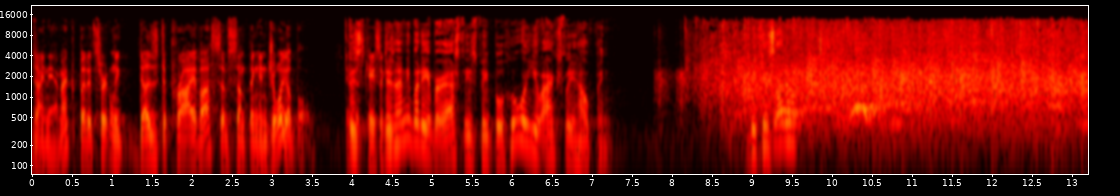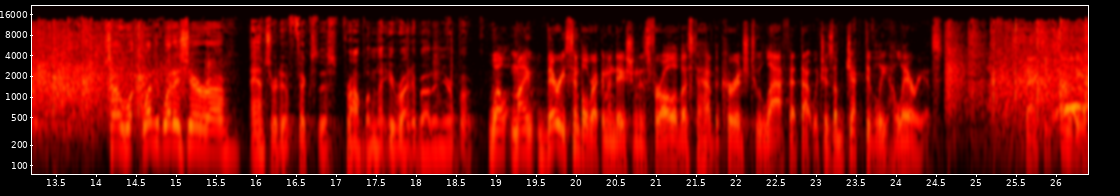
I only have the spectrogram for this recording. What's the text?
dynamic, but it certainly does deprive us of something enjoyable. In Does, this case, does anybody ever ask these people, who are you actually helping? Because I don't. So, what, what, what is your uh, answer to fix this problem that you write about in your book? Well, my very simple recommendation is for all of us to have the courage to laugh at that which is objectively hilarious. Thank you. Some of these,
